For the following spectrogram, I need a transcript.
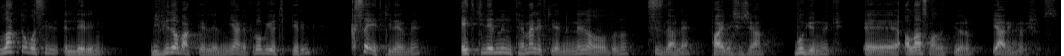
laktobasillerin, bifidobakterilerin yani probiyotiklerin kısa etkilerini, etkilerinin temel etkilerinin neler olduğunu sizlerle paylaşacağım. Bugünlük e, Allah'a ısmarladık diyorum. Yarın görüşürüz.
